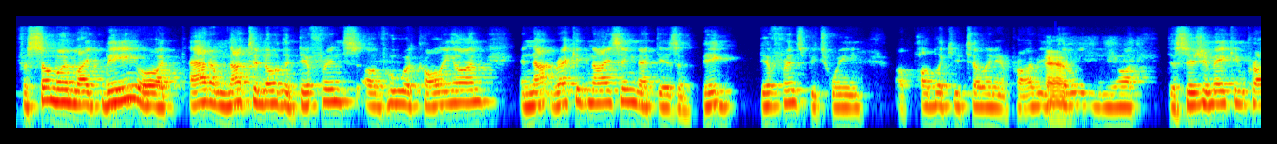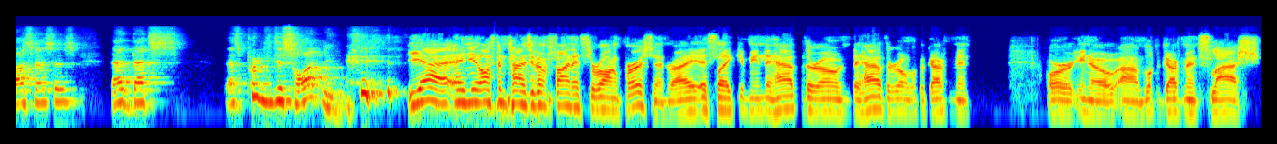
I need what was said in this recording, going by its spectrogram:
for someone like me or Adam not to know the difference of who we're calling on and not recognizing that there's a big difference between a public utility and private yeah. utility in your decision making processes that that's that's pretty disheartening. Yeah and you oftentimes even find it's the wrong person right? It's like i mean they have their own they have their own local government or you know um, local government slash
